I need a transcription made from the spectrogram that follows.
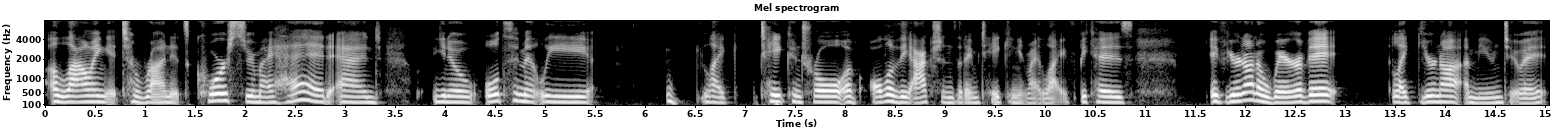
allowing it to run its course through my head and you know ultimately like take control of all of the actions that I'm taking in my life because if you're not aware of it, like you're not immune to it.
